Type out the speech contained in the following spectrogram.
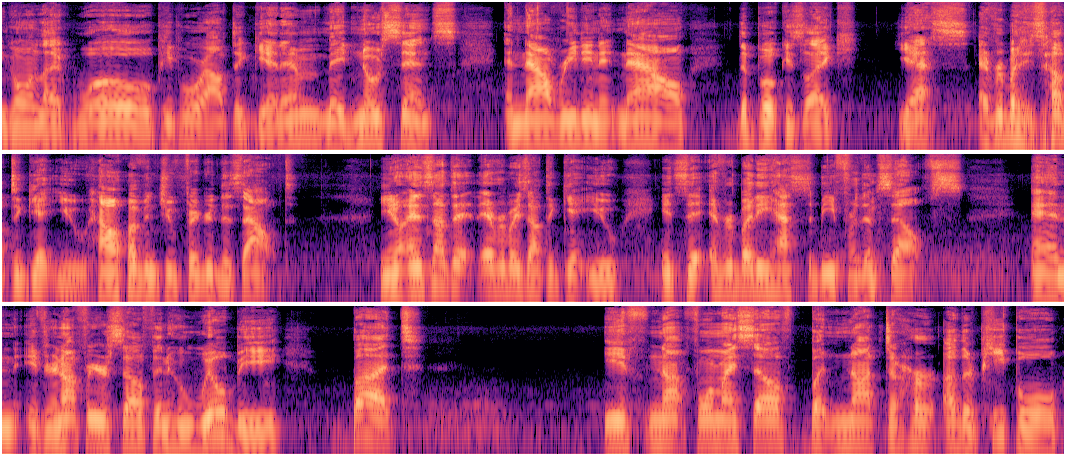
and going like, whoa, people were out to get him. Made no sense. And now reading it now, the book is like, yes, everybody's out to get you. How haven't you figured this out? You know, and it's not that everybody's out to get you, it's that everybody has to be for themselves. And if you're not for yourself, then who will be? But if not for myself, but not to hurt other people,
